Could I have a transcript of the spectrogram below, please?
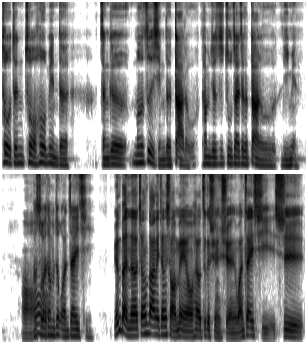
透天厝后面的。整个么字形的大楼，他们就是住在这个大楼里面哦，所以他们就玩在一起。原本呢，江大妹、江小妹哦，还有这个璇璇玩在一起是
